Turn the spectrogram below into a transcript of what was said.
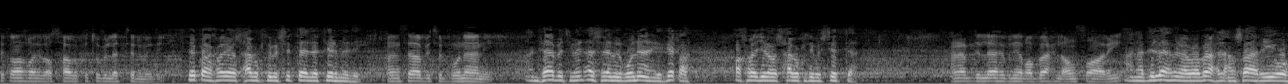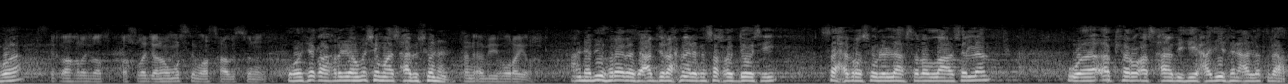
ثقة أخرج أصحاب الكتب إلا الترمذي. ثقة أخرج أصحاب الكتب الستة إلا الترمذي. عن ثابت البناني. عن ثابت بن أسلم البناني ثقة أخرج له أصحاب الكتب الستة. عن عبد الله بن رباح الأنصاري. عن عبد الله بن رباح الأنصاري وهو ثقة أخرج أخرج له مسلم وأصحاب السنن. وهو ثقة أخرج له مسلم وأصحاب السنن. عن أبي هريرة. عن أبي هريرة عبد الرحمن بن صخر الدوسي صاحب رسول الله صلى الله عليه وسلم وأكثر أصحابه حديثا على الإطلاق.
